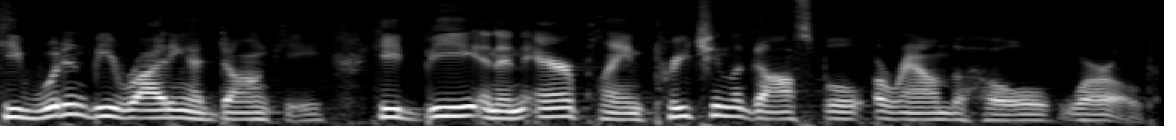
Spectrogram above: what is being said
he wouldn't be riding a donkey. He'd be in an airplane preaching the gospel around the whole world.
